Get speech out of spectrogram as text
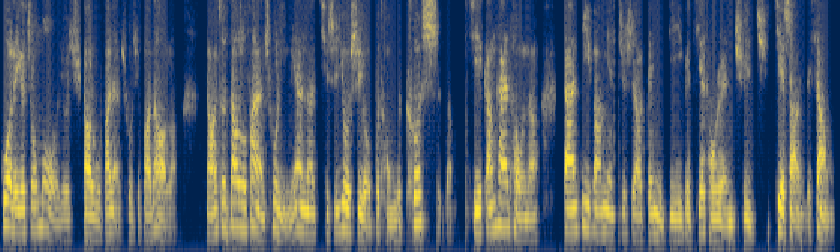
过了一个周末，我就去道路发展处去报道了。然后这个道路发展处里面呢，其实又是有不同的科室的。其实刚开头呢，当然第一方面就是要跟你第一个接头人去去介绍你的项目。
